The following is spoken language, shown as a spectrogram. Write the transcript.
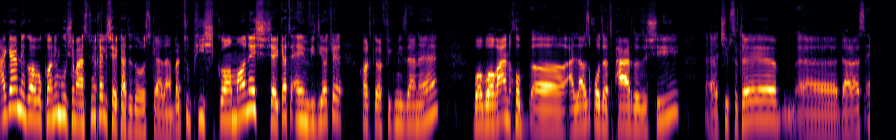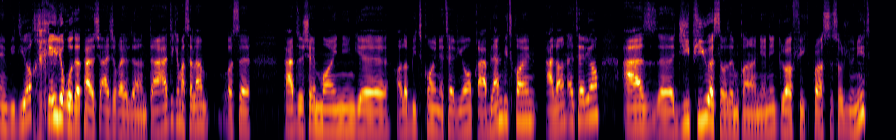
اگر نگاه بکنیم هوش مصنوعی خیلی شرکت درست کردن و تو پیشگامانش شرکت انویدیا که کارت گرافیک می‌زنه با واقعا خب علاوه قدرت پردازشی چیپست در از انویدیا خیلی قدرت پردازش عجیب غریب دارن. در حدی که مثلا واسه پردازش ماینینگ حالا بیت کوین اتریوم قبلا بیت کوین الان اتریوم از جی پی یو استفاده می‌کنن. یعنی گرافیک پروسسور یونیت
